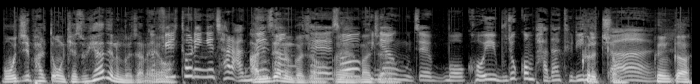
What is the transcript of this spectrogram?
모집 활동을 계속 해야 되는 거잖아요. 그러니까 필터링이 잘 안 되는 거죠. 상태에서 네, 맞아요. 그냥 이제 뭐 거의 무조건 받아들이니까 그렇죠. 그러니까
